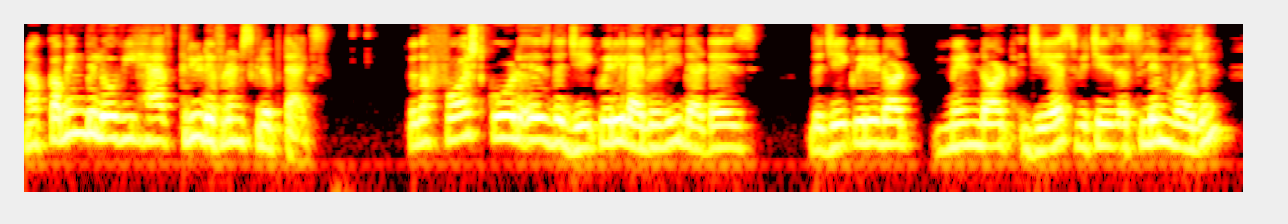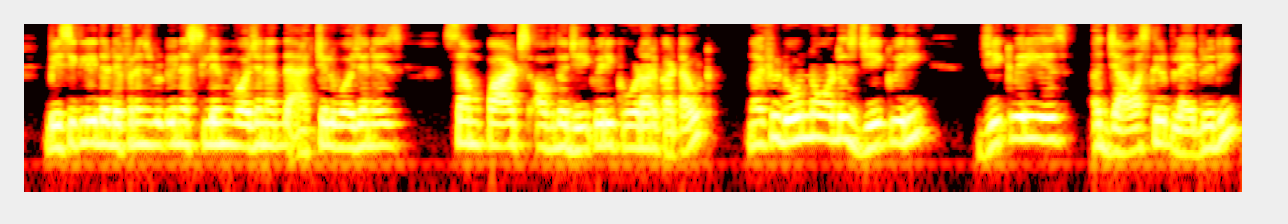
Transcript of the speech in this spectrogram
Now coming below we have three different script tags. So the first code is the jquery library that is the jquery.min.js which is a slim version. Basically the difference between a slim version and the actual version is some parts of the jquery code are cut out. Now if you don't know what is jquery jquery is a javascript library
